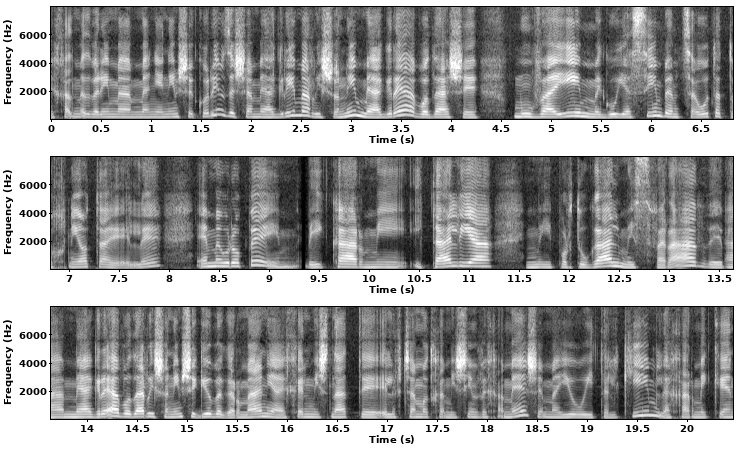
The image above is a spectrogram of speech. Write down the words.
אחד מהדברים המעניינים שקורים זה שהמהגרים הראשונים, מהגרי העבודה שמובאים, מגויסים באמצעות התוכניות האלה, הם אירופאים, בעיקר מאיטליה, מפורטוגל, מספרד, והמהגרי העבודה הראשונים שהגיעו בגרמניה החל משנת 1955, הם היו איטלקים, לאחר מכן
